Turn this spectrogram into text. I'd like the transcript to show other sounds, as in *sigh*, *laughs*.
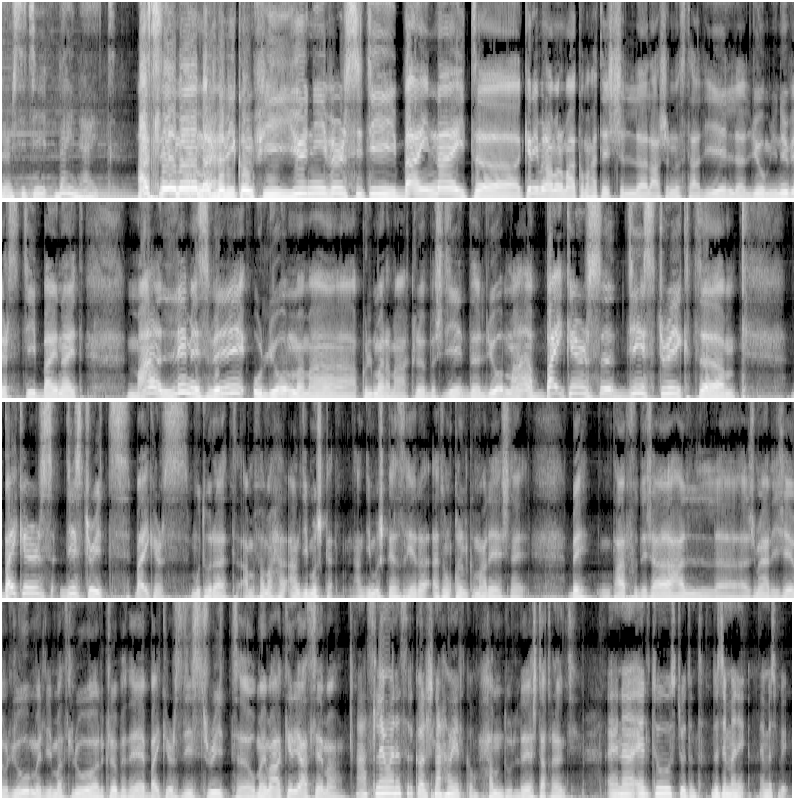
University by night عسلامة مرحبا بكم في University by night كريم العمر معكم حتى العشر ونص تاع الليل اليوم University by night مع MSB واليوم مع كل مرة مع club جديد. اليوم مع Bikers District Bikers District bikers موتورات. أما فما عندي مشكله عندي مشكلة صغيرة أتنقل لكم عليها شنو باهي نتعرفوا déjà على الجماعة اللي جاوا اليوم اللي يمثلوا ال club هذا Bikers District وما مع كيري عسلامه عسلامة ناس الكل شنو أحوالكم؟ الحمد لله. إيش تقرأ أنت؟ أنا L2 student deuxième année MSB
